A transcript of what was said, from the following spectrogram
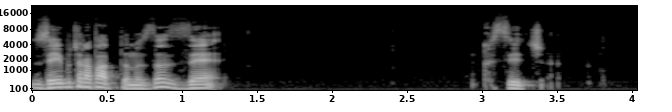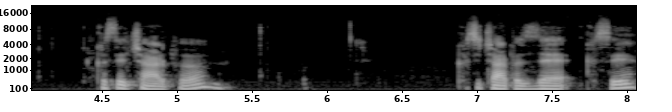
Z'yi bu tarafa attığımızda Z kısı, kısı çarpı kısı çarpı Z kısı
